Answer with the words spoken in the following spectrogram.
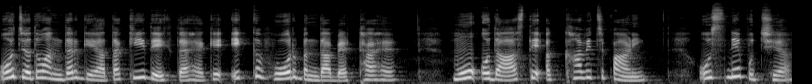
ਉਹ ਜਦੋਂ ਅੰਦਰ ਗਿਆ ਤਾਂ ਕੀ ਦੇਖਦਾ ਹੈ ਕਿ ਇੱਕ ਹੋਰ ਬੰਦਾ ਬੈਠਾ ਹੈ। ਮੂੰਹ ਉਦਾਸ ਤੇ ਅੱਖਾਂ ਵਿੱਚ ਪਾਣੀ। ਉਸਨੇ ਪੁੱਛਿਆ,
